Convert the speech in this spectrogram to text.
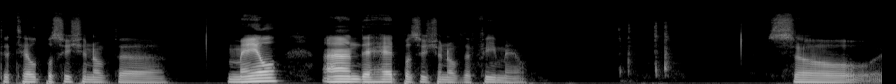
the tail position of the male and the head position of the female. So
